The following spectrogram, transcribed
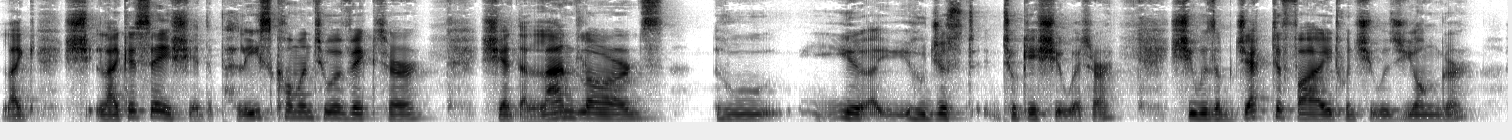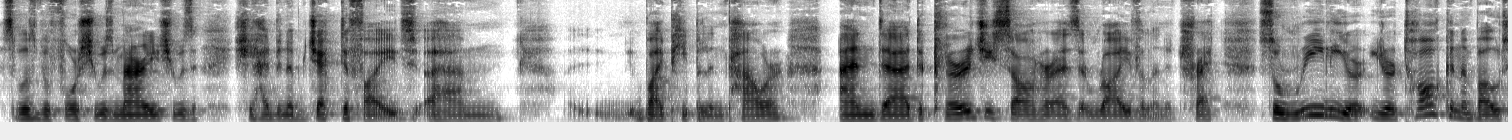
like she, like I say she had the police coming to evict her she had the landlords who you know, who just took issue with her. She was objectified when she was younger. I suppose before she was married, she was she had been objectified um, by people in power, and uh, the clergy saw her as a rival and a threat. So really, you're you're talking about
